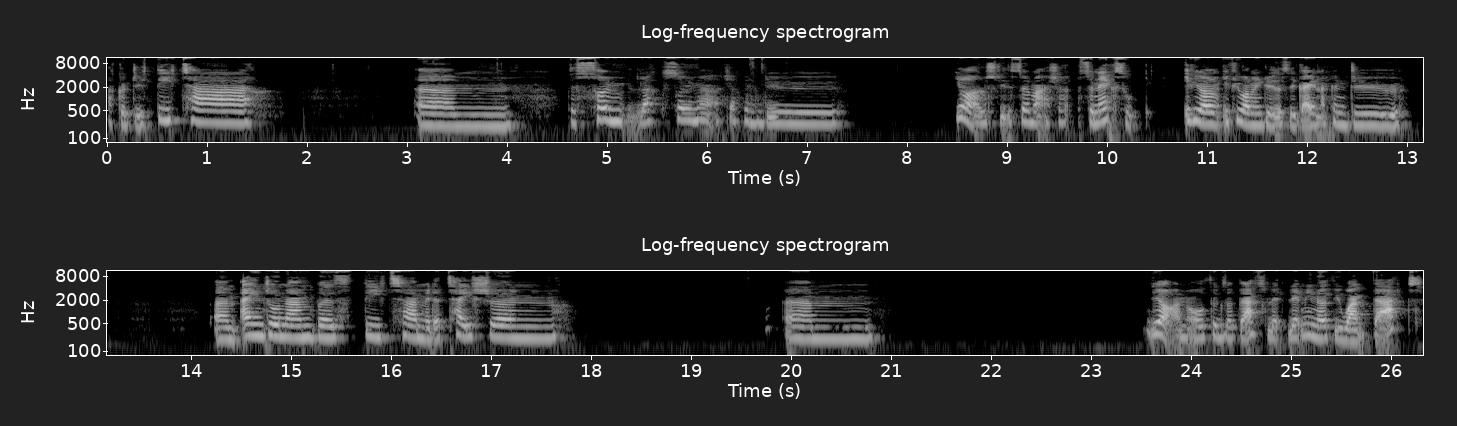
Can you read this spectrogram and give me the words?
I could do theta. Um, there's so like so much I can do. Yeah, I'll just do so much. So next, if you want, if you want me to do this again, I can do um, angel numbers, theta, meditation. Um, yeah, and all things like that. So let, let me know if you want that.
